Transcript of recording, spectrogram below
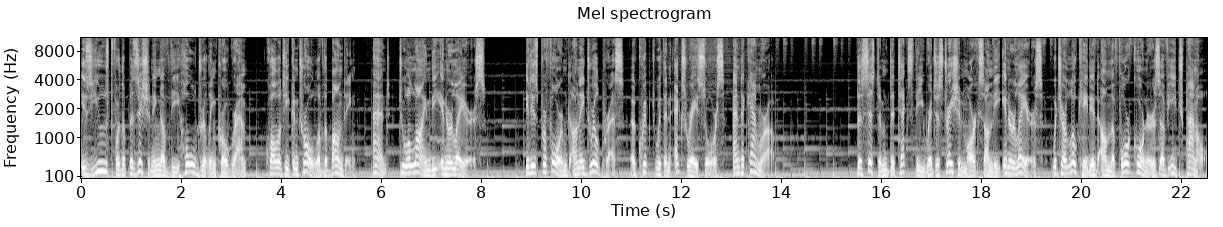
is used for the positioning of the hole drilling program, quality control of the bonding, and to align the inner layers. It is performed on a drill press equipped with an X-ray source and a camera. The system detects the registration marks on the inner layers, which are located on the four corners of each panel.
